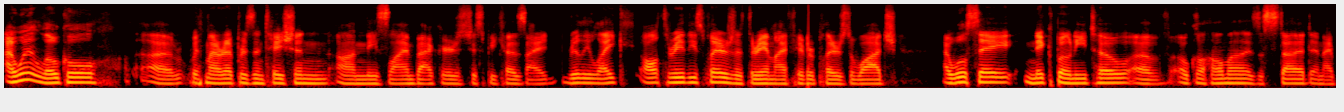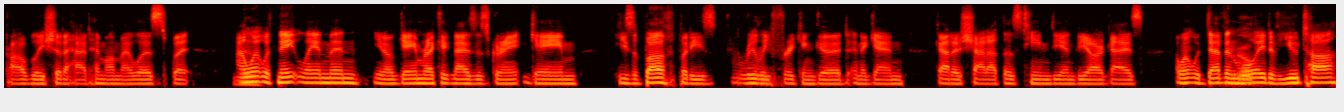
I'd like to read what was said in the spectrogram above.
I went local uh, with my representation on these linebackers just because I really like all three of these players. Are three of my favorite players to watch. I will say Nik Bonitto of Oklahoma is a stud, and I probably should have had him on my list, but I went with Nate Landman. You know, game recognizes great game. He's a buff, but he's really freaking good. And again, got to shout out those team DNVR guys. I went with Devin True. Lloyd of Utah,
